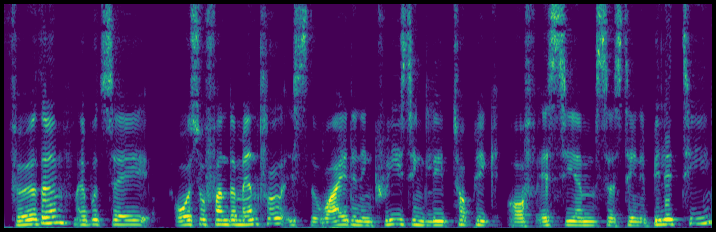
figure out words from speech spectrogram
Further, I would say also fundamental is the wide and increasingly topic of SCM sustainability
